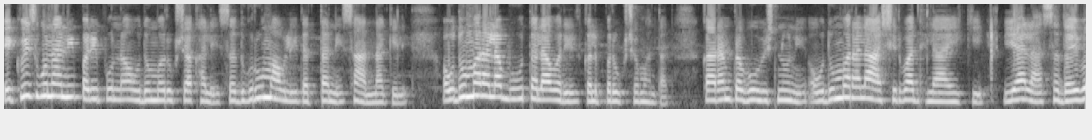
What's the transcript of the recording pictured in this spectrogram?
एकवीस गुणांनी परिपूर्ण औदुंबर वृक्षाखाली सद्गुरू माऊली दत्तांनी साधना केली. औदुंबराला भूतलावरील कल्पवृक्ष म्हणतात. कारण प्रभू विष्णूंनी औदुंबराला आशीर्वाद दिला आहे की याला सदैव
